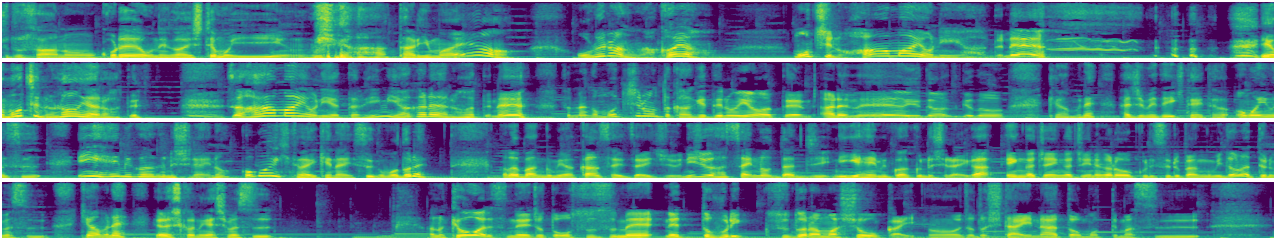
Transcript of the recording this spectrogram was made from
ちょっとさ、あの、これお願いしてもいい？いや、当たり前やん。俺らの仲やん。もちのハーマイオニーやんってね。いや、もちのロンやろって。そハーマイオニーやったら意味わからんやろってね。そなんかもちろんとかけてるんよって、あれね、言ってますけど、今日もね、始めていきたいと思います。いいヘミコワグヌシライの、ここへ来てはいけない、すぐ戻れ。この番組は関西在住28歳の男児、逃げヘミコワグヌシライが、縁がちゃ縁がちゃ言いながらお送りする番組となっております。今日もね、よろしくお願いします。あの、今日はですね、ちょっとおすすめ、ネットフリックスドラマ紹介、うんちょっとしたいなと思ってます。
